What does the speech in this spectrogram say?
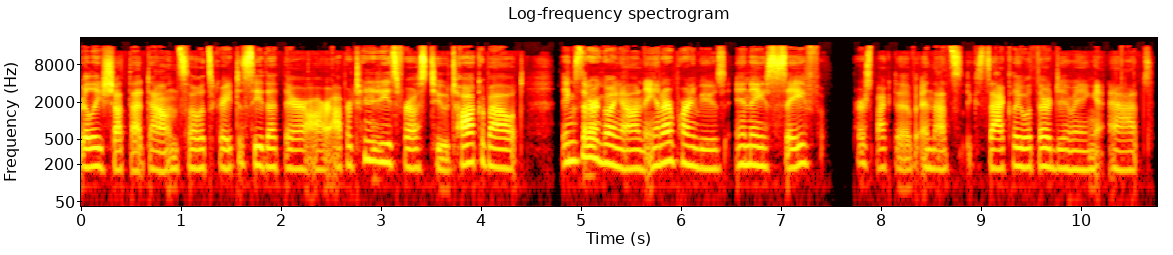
really shut that down. So it's great to see that there are opportunities for us to talk about things that are going on and our point of views in a safe perspective. And that's exactly what they're doing at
